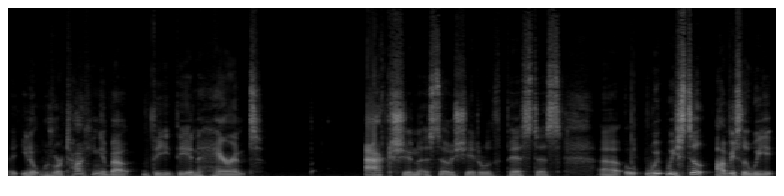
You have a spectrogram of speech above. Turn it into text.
you know when we're talking about the the inherent action associated with pistis, uh, we we still obviously we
